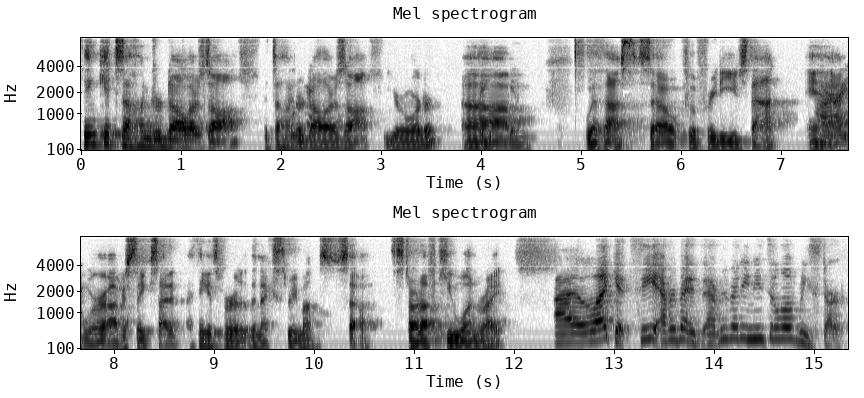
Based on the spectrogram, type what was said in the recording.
think it's a hundred dollars off. It's a hundred dollars off your order um, with us. So feel free to use that. And right. we're obviously excited. I think it's for the next three months. So start off Q1 right. I like it. See, everybody, everybody needs a little restart.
